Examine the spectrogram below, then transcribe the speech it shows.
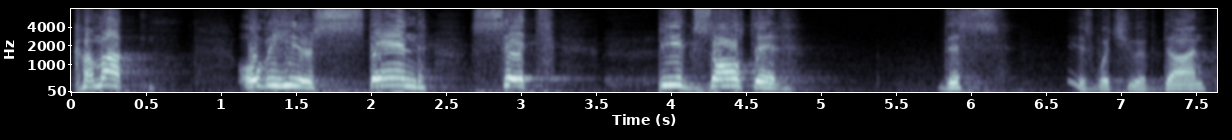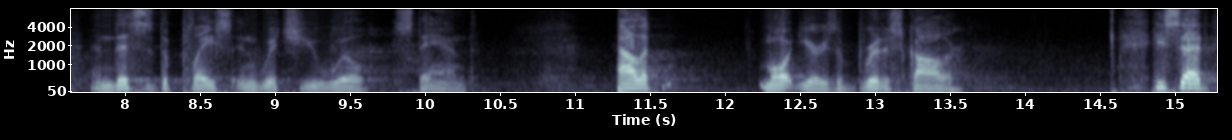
come up. Over here, stand, sit, be exalted. This is what you have done, and this is the place in which you will stand. Alec Motyer is a British scholar. He said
